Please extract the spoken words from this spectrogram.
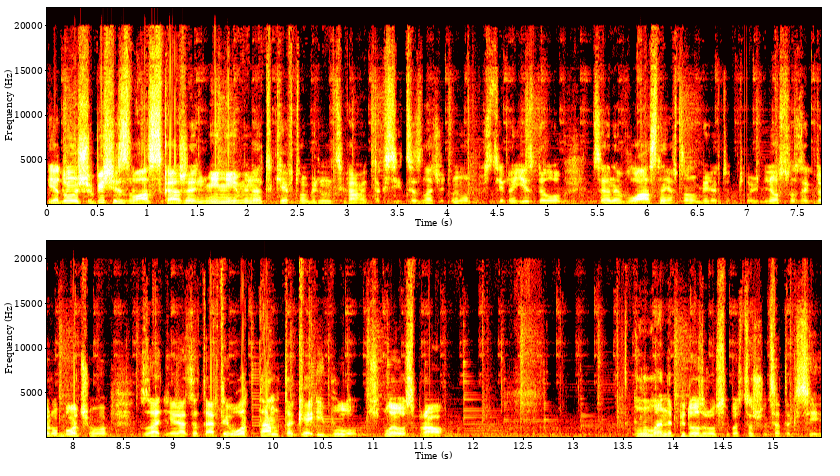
Я думаю, що більшість з вас скаже: ні, ні, мене такий автомобіль не цікавить таксі. Це значить, воно постійно їздило, це не власний автомобіль, тобто відносилось як до робочого, задній ряд затертий. От там таке і було, особливо справа. Ну, У мене підозра особисто, що це таксі.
